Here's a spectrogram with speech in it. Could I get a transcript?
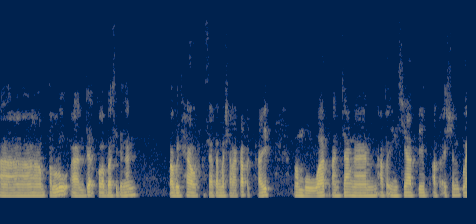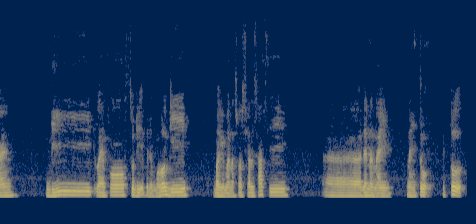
uh, perlu ada kolaborasi dengan public health, kesehatan masyarakat terkait membuat rancangan atau inisiatif atau action plan di level studi epidemiologi, bagaimana sosialisasi, uh, dan lain-lain. Nah itu itu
